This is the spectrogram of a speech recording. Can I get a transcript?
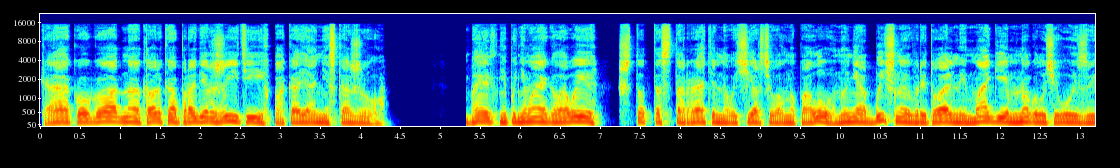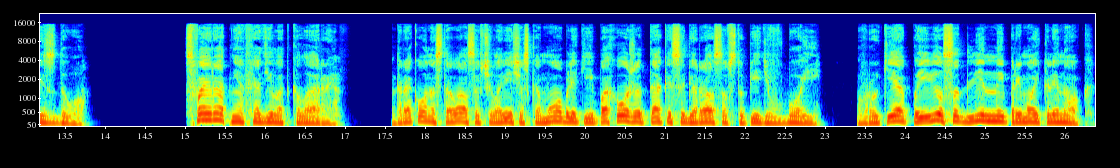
«Как угодно, только продержите их, пока я не скажу». Бельт, не понимая головы, что-то старательно вычерчивал на полу, но необычную в ритуальной магии многолучевую звезду. Сфайрат не отходил от Клары. Дракон оставался в человеческом облике и, похоже, так и собирался вступить в бой. В руке появился длинный прямой клинок.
